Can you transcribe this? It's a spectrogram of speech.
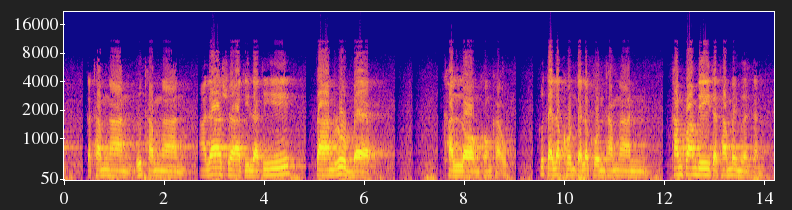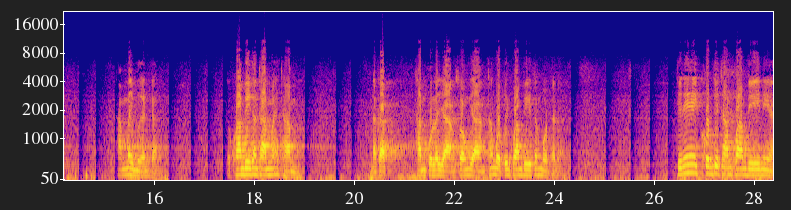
ำกระทำงานหรือทำงานอาลาชากิลติตามรูปแบบคันลองของเขา คือแต่ละคนแต่ละคนทำงานทำความดีแต่ทำไม่เหมือนกันทำไม่เหมือนกัน แต่ความดีท่านทำไหมทำนะครับ ทำคนละอย่างสองอย่าง ทั้งหมดเป็นความดีทั้งหมดนั่นแหละ ทีนี้คนที่ทำความดีเนี่ย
